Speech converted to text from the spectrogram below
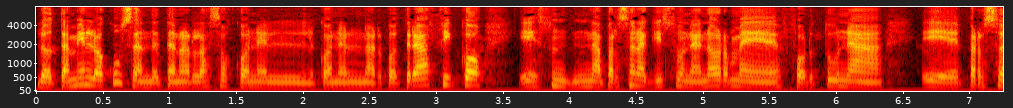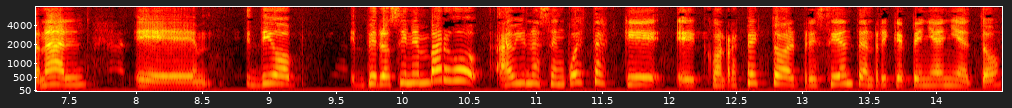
lo, también lo acusan de tener lazos con el, con el narcotráfico, es una persona que hizo una enorme fortuna eh, personal. Eh, digo, pero sin embargo, hay unas encuestas que, con respecto al presidente Enrique Peña Nieto,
